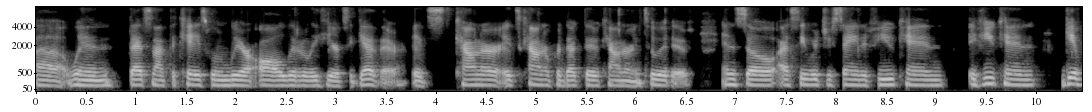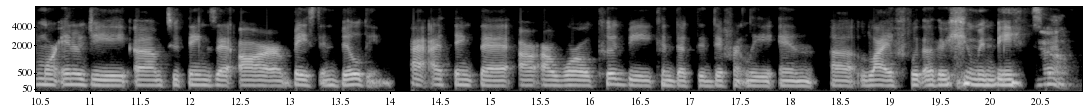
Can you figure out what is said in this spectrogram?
Uh, when that's not the case, when we are all literally here together, it's counter, it's counterproductive, counterintuitive. And so I see what you're saying. If you can if you can give more energy um, to things that are based in building, I, I think that our, our, world could be conducted differently in uh, life with other human beings. Yeah.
